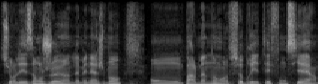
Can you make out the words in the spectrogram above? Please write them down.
sur les enjeux hein, de l'aménagement. On parle maintenant sobriété foncière.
